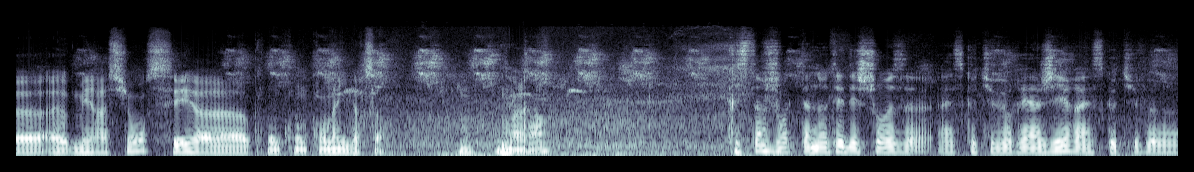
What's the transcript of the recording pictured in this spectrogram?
euh, Mération, c'est qu'on aille vers ça. Voilà. Christophe, je vois que tu as noté des choses. Est-ce que tu veux réagir? Est-ce que tu veux.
